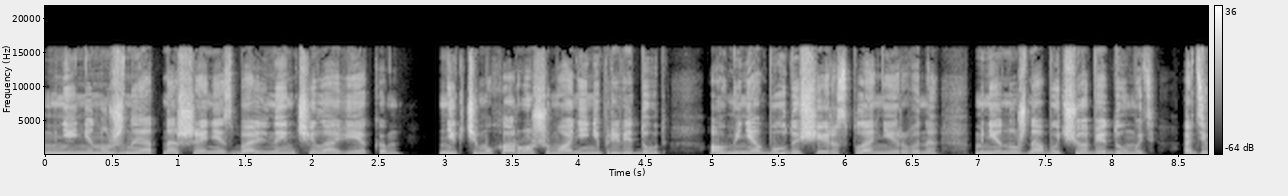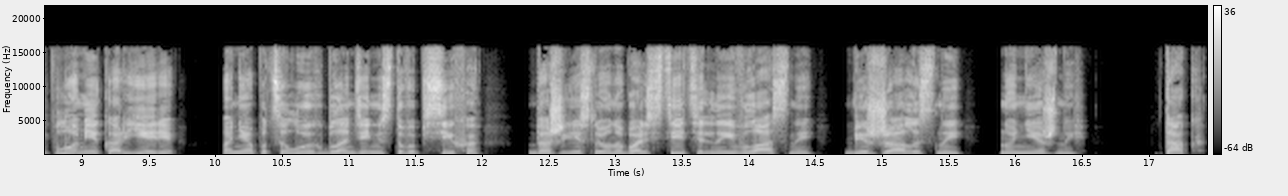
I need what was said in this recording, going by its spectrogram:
Мне не нужны отношения с больным человеком. Ни к чему хорошему они не приведут, а у меня будущее распланировано. Мне нужно об учебе думать, о дипломе и карьере, а не о поцелуях блондинистого психа, даже если он обольстительный и властный, безжалостный, но нежный. Так,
